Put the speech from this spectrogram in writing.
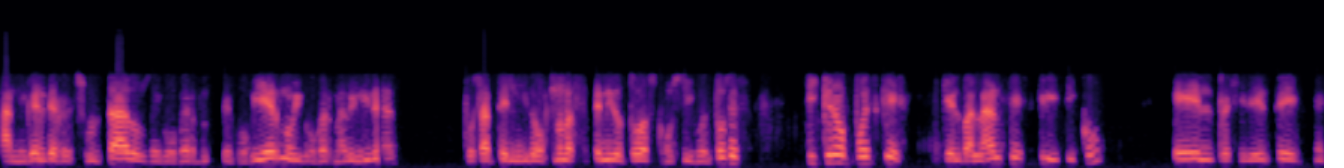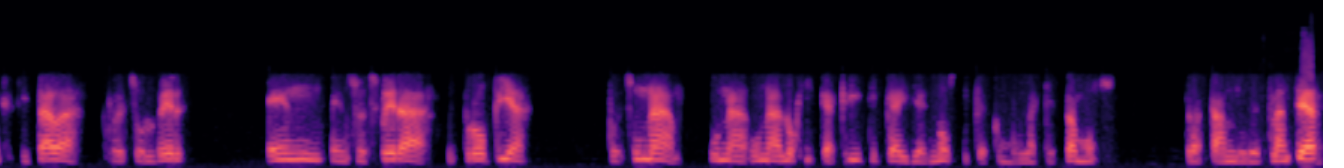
a nivel de resultados de, de gobierno y gobernabilidad, pues ha tenido, no las ha tenido todas consigo. Entonces, sí creo pues que, que el balance es crítico. El presidente necesitaba resolver en, en su esfera propia pues una, una, una lógica crítica y diagnóstica como la que estamos tratando de plantear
